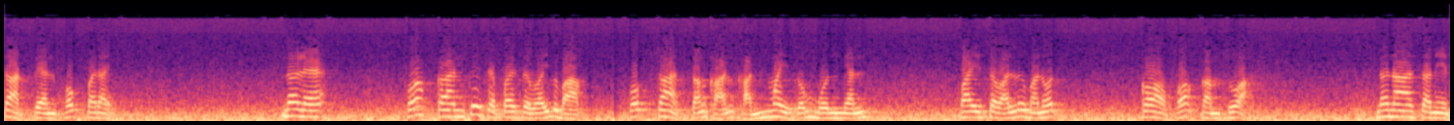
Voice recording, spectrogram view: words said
ชาติเปลี่ยนภพไปได้ นั่นแหละ เพราะการที่จะไปสวยบากภพชาติสังขารขันไม่สมบูรณ์เหมือนไปสวรรค์หรือมนุษย์ ก็เพราะกรรมชั่วนานาสนิท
